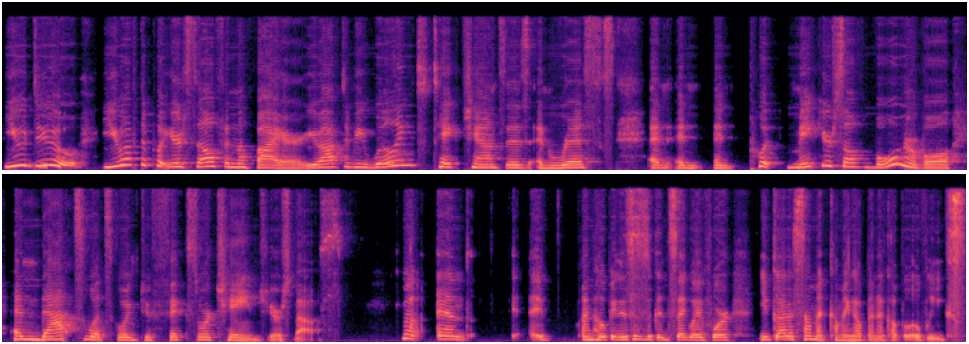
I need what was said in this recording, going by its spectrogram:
You mm-hmm. do. You have to put yourself in the fire. You have to be willing to take chances and risks and and and put make yourself vulnerable and that's what's going to fix or change your spouse. Well, and I, I'm hoping this is a good segue for you've got a summit coming up in a couple of weeks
